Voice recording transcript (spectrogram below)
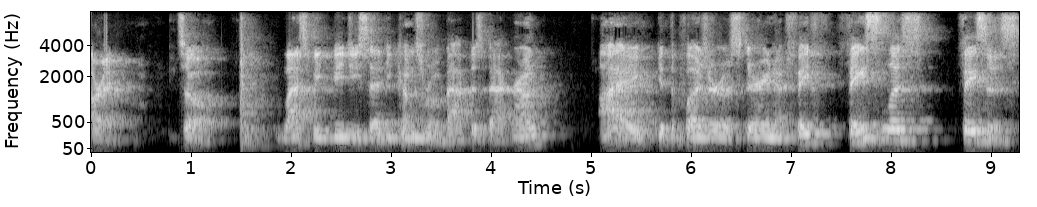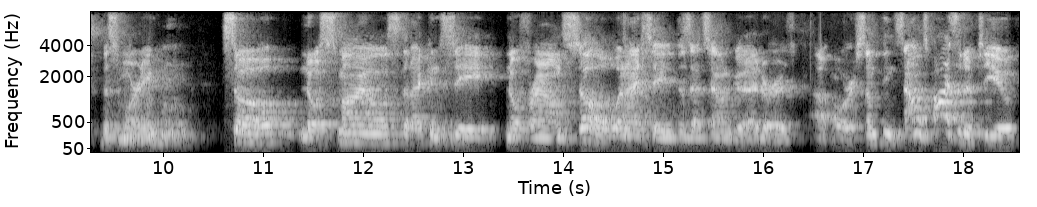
All right. So last week, BG said he comes from a Baptist background. I get the pleasure of staring at faith, faceless faces this morning so no smiles that I can see, no frowns. So when I say, "Does that sound good?" or uh, or something sounds positive to you,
